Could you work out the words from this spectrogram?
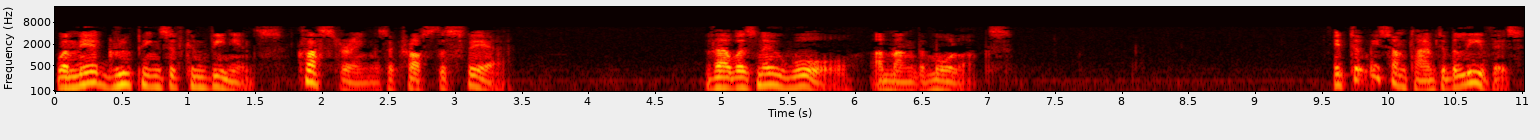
were mere groupings of convenience, clusterings across the sphere. There was no war among the Morlocks. It took me some time to believe this,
